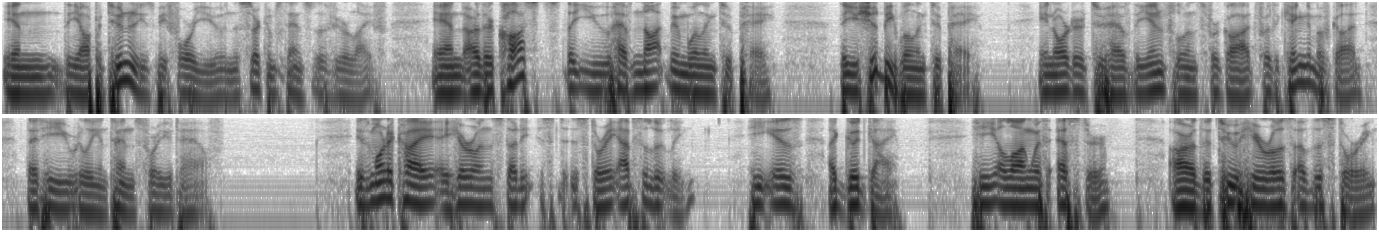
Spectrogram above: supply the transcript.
in the opportunities before you in the circumstances of your life? And are there costs that you have not been willing to pay, that you should be willing to pay in order to have the influence for God, for the kingdom of God, that He really intends for you to have? Is Mordecai a hero in the study, story? Absolutely. He is a good guy. He, along with Esther, are the two heroes of the story.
